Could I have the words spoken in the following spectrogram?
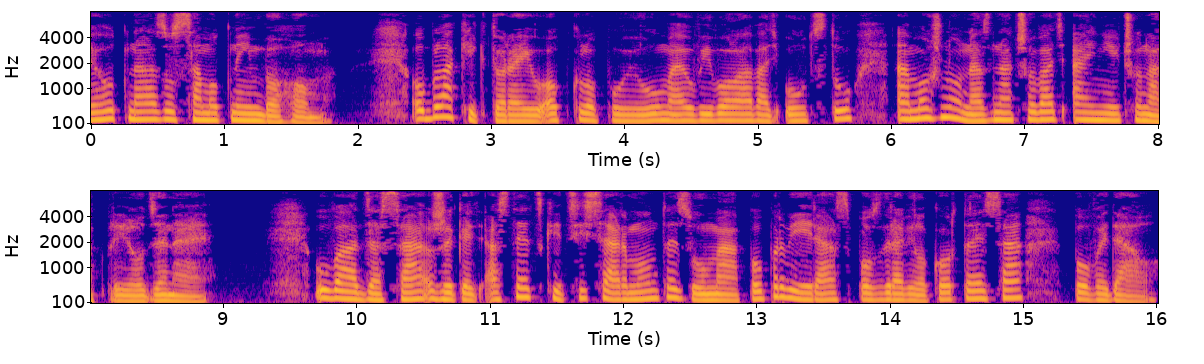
tehotná so samotným Bohom. Oblaky, ktoré ju obklopujú, majú vyvolávať úctu a možno naznačovať aj niečo nadprirodzené. Uvádza sa, že keď astécky cisár Montezuma poprvý raz pozdravil Cortésa, povedal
